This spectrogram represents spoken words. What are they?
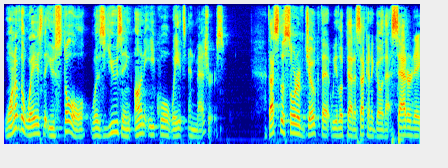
one of the ways that you stole was using unequal weights and measures. That's the sort of joke that we looked at a second ago, that Saturday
